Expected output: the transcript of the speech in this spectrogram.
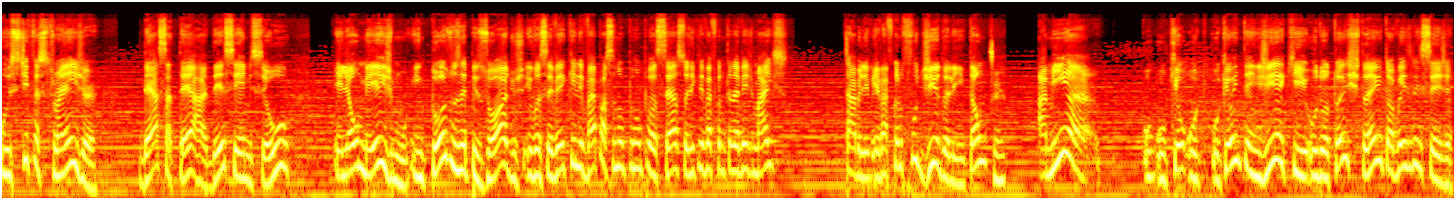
o Steve Stranger dessa terra, desse MCU, ele é o mesmo em todos os episódios e você vê que ele vai passando por um processo ali que ele vai ficando cada vez mais. Sabe, ele, ele vai ficando fudido ali. Então, Sim. a minha. O, o que eu, o, o que eu entendi é que o Doutor Estranho talvez ele seja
